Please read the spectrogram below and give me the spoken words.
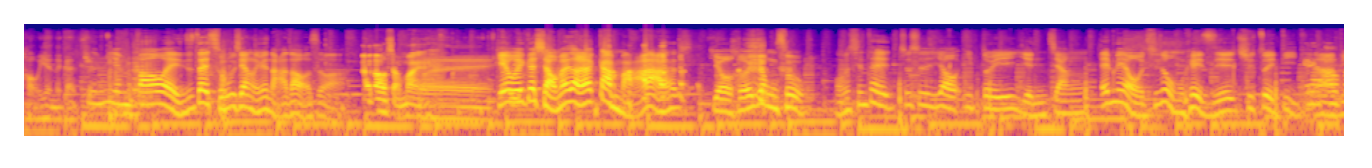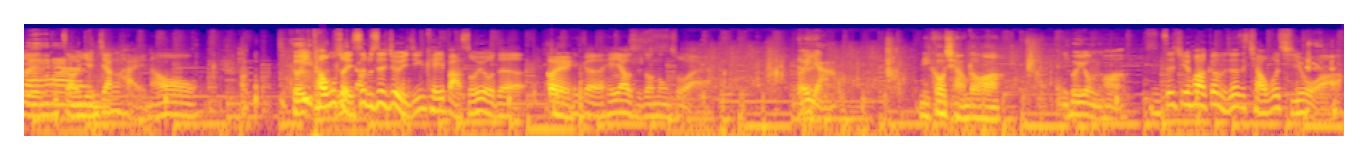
讨厌的感觉是。面包哎，你是在储物箱里面拿到的是吗？拿到小麦，对，给我一个小麦，到底要干嘛啦？有何用处？我们现在就是要一堆岩浆，哎、没有，其实我们可以直接去最地底那边找岩浆海，然后可以一桶水是不是就已经可以把所有的那个黑曜石都弄出来啊？可以啊？你够强的话，你会用的话，你这句话根本就是瞧不起我啊！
